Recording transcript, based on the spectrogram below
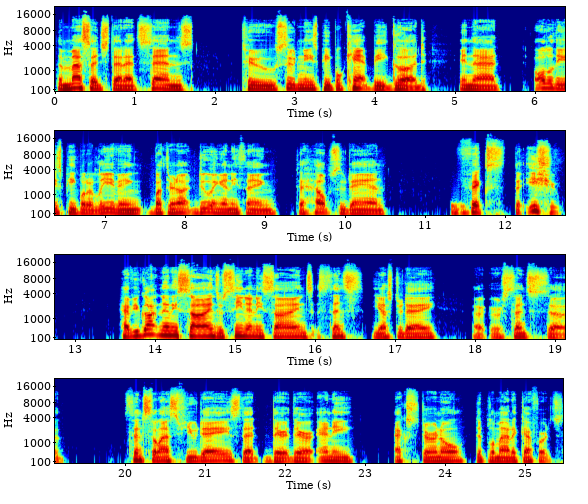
the message that it sends to Sudanese people can't be good in that all of these people are leaving, but they're not doing anything to help Sudan mm-hmm. fix the issue. Have you gotten any signs or seen any signs since yesterday, or, or since uh, since the last few days that there there are any external diplomatic efforts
